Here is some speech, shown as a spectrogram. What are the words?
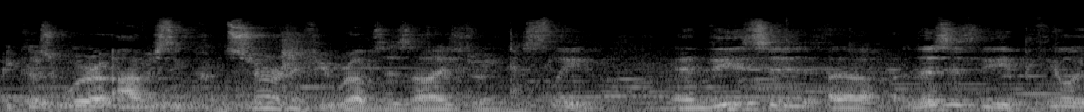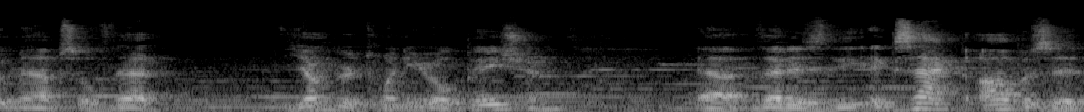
Because we're obviously concerned if he rubs his eyes during his sleep. And these is, uh, this is the epithelial maps of that younger 20-year-old patient uh, that is the exact opposite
